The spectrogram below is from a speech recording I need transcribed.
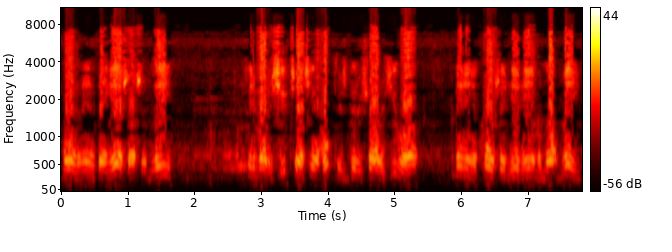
more than anything else, I said, Lee, if anybody shoots at you, I hope they're as good a shot as you are. Meaning, of course, it hit him and not me.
